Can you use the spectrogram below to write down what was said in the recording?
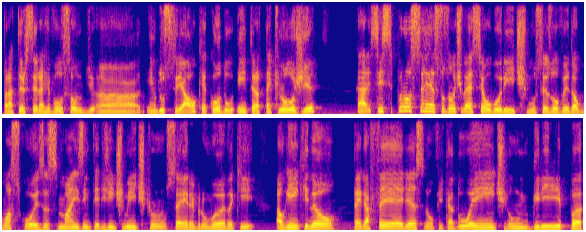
para a terceira revolução uh, industrial, que é quando entra a tecnologia. Cara, se esses processos não tivessem algoritmos resolvendo algumas coisas mais inteligentemente que um cérebro humano aqui, alguém que não pega férias, não fica doente, não engripa,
